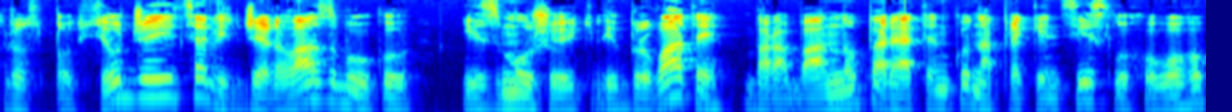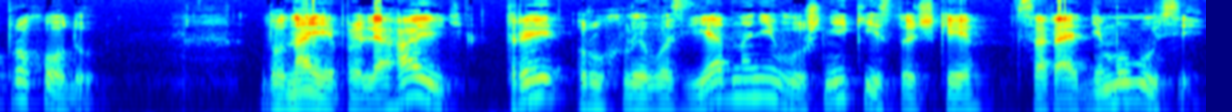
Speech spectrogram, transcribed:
розповсюджуються від джерела звуку і змушують вібрувати барабанну перетинку наприкінці слухового проходу. До неї прилягають три рухливо з'єднані вушні кісточки в середньому вусі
